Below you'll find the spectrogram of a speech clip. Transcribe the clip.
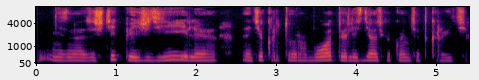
не знаю, защитить PhD или найти крутую работу или сделать какое-нибудь открытие.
